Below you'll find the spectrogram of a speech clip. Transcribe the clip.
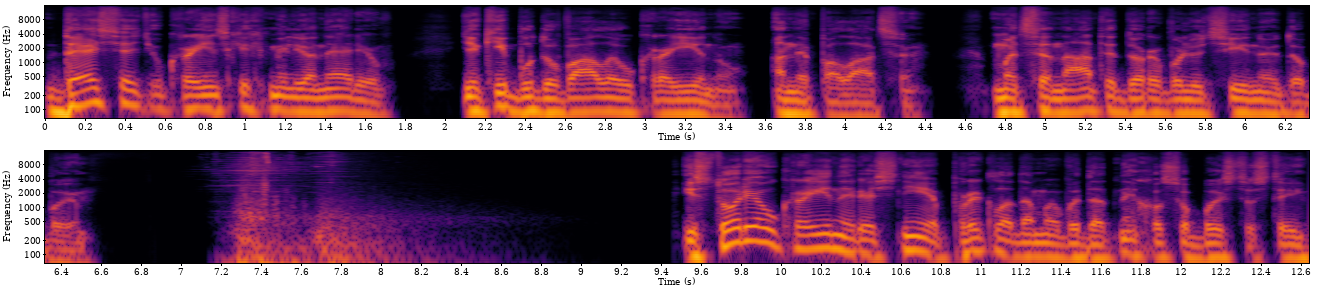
Десять українських мільйонерів, які будували Україну, а не палаци, меценати до революційної доби. Історія України рясніє прикладами видатних особистостей,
